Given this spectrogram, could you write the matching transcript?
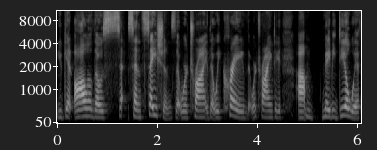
You get all of those sensations that we're trying that we crave that we're trying to um, maybe deal with.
